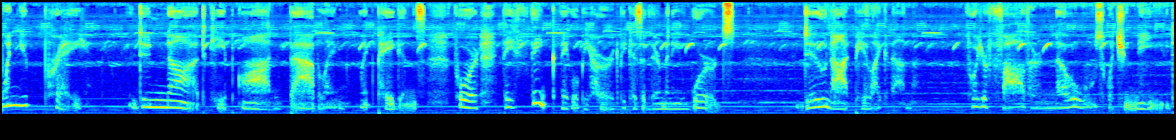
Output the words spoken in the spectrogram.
when you pray, do not keep on babbling like pagans, for they think they will be heard because of their many words. Do not be like them, for your Father knows what you need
